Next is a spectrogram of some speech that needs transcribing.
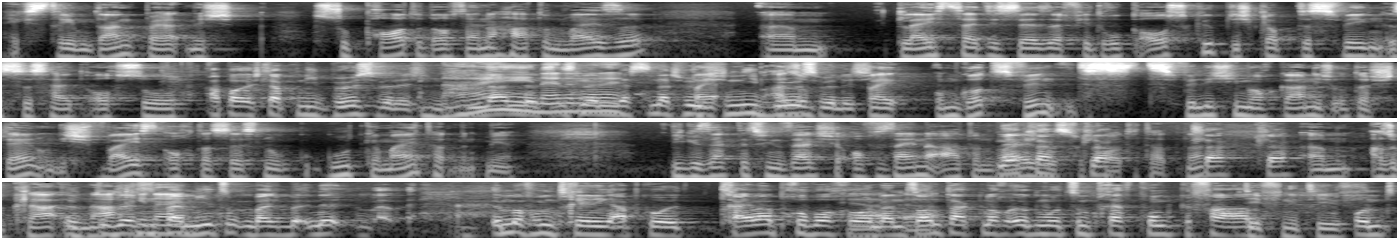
extrem dankbar. Er hat mich supportet auf seine Art und Weise. Ähm, gleichzeitig sehr, sehr viel Druck ausgeübt. Ich glaube, deswegen ist es halt auch so. Aber ich glaube, nie böswillig. Nein, das nein, ist, nein, nein. Das ist natürlich bei, nie also böswillig. bei, um Gottes Willen, das, das will ich ihm auch gar nicht unterstellen und ich weiß auch, dass er es nur gut gemeint hat mit mir. Wie gesagt, deswegen sage ich, auf seine Art und Ja, Weise klar, supportet klar, hat. Ne? klar, klar. Ähm, also klar, im Das ist bei Nachhinein. mir zum Beispiel ne, immer vom Training abgeholt, dreimal pro Woche Ja, und dann ja. Sonntag noch irgendwo zum Treffpunkt gefahren. Definitiv. Und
